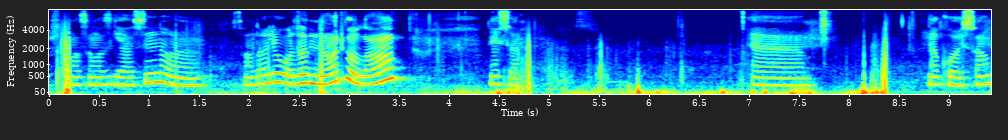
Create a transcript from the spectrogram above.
Şu masamız gelsin de sandalye orada ne arıyor lan? Neyse. Ee, ne koysam?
